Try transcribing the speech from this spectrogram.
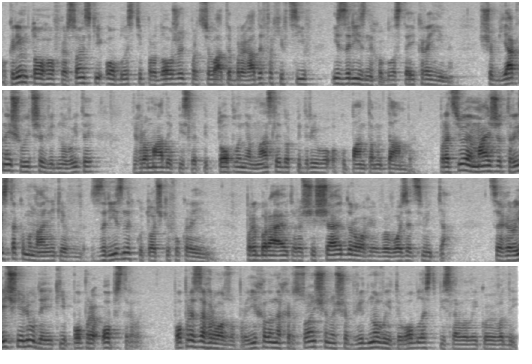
Окрім того, в Херсонській області продовжують працювати бригади фахівців із різних областей країни, щоб якнайшвидше відновити громади після підтоплення внаслідок підриву окупантами дамби. Працює майже 300 комунальників з різних куточків України. Прибирають, розчищають дороги, вивозять сміття. Це героїчні люди, які, попри обстріли, попри загрозу, приїхали на Херсонщину, щоб відновити область після великої води.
